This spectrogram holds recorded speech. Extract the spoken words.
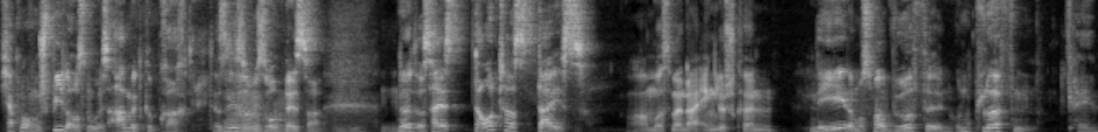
ich habe noch ein Spiel aus den USA mitgebracht. Da sind die sowieso besser. Ne, das heißt Doubters Dice. Oh, muss man da Englisch können? Nee, da muss man würfeln und plöffen. Okay.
